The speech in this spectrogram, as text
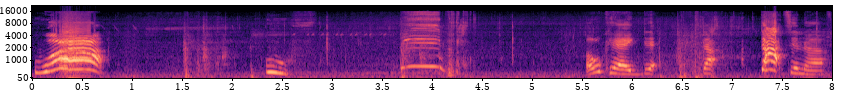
Wah! Oof. Okay, th- that that's enough.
